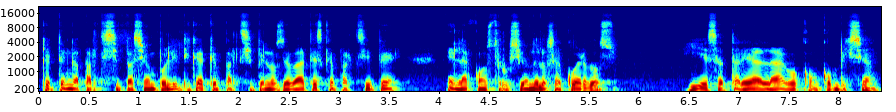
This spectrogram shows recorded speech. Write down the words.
que tenga participación política, que participe en los debates, que participe en la construcción de los acuerdos. Y esa tarea la hago con convicción.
